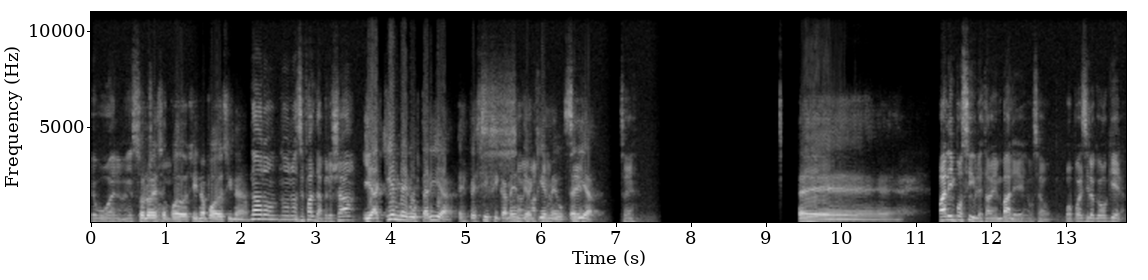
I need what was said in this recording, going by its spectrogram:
Qué bueno eso. Solo eso puedo decir, no puedo decir nada. No, no, no, no hace falta, pero ya. ¿Y a quién me gustaría específicamente? me ¿A quién me gustaría? Sí. Eh, Vale imposible, está bien, vale, ¿eh? O sea, vos podés decir lo que vos quieras.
